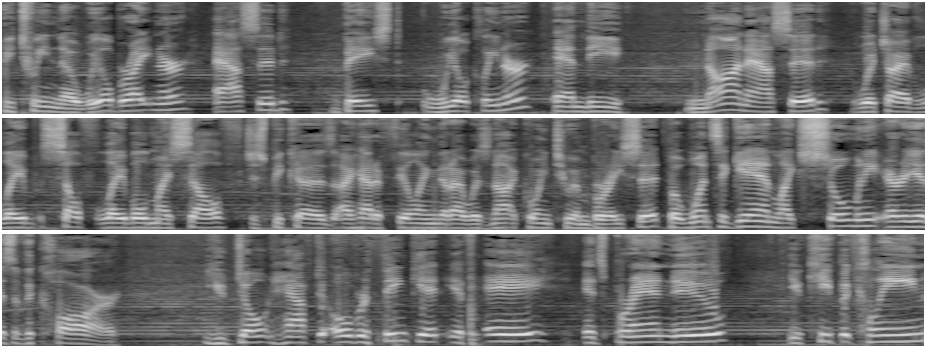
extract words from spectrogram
between the wheel brightener acid based wheel cleaner and the non-acid, which I've lab self-labeled myself just because I had a feeling that I was not going to embrace it. But once again, like so many areas of the car, you don't have to overthink it. If A, it's brand new, you keep it clean,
